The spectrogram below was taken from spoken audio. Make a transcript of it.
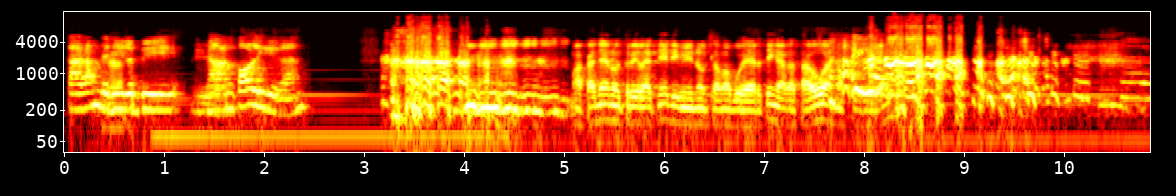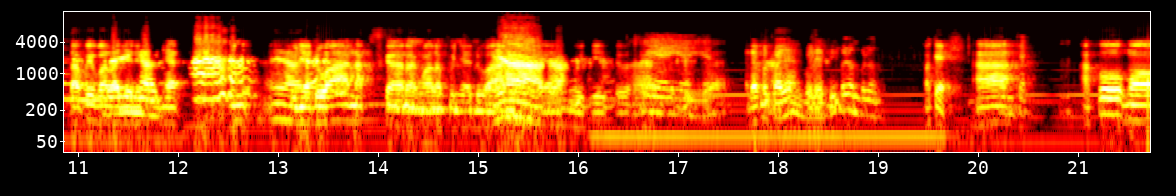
Sekarang jadi lebih Iya. melankoli kan. Makanya Nutrilite-nya diminum sama Bu Herti nggak ketahuan waktu itu ya. Tapi malah jadi ingat. punya, Iya, punya iya. dua anak sekarang, malah punya dua Iya, anak ya. ada. Puji Tuhan. Iya, iya, iya. Tuhan. Ada pertanyaan Bu Devi? belum belum. Oke, Belum cek. aku mau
